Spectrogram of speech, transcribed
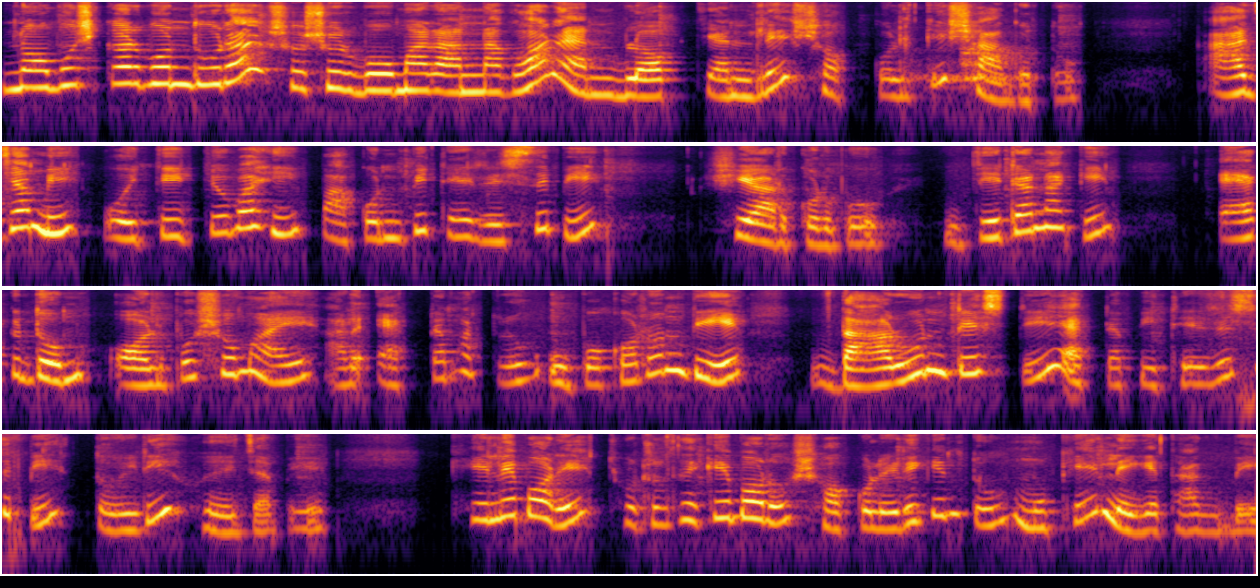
নমস্কার বন্ধুরা, শ্বশুর বৌমা রান্নাঘর অ্যান্ড ব্লগ চ্যানেলে সকলকে স্বাগত। আজ আমি ঐতিহ্যবাহী পাকন পিঠের রেসিপি শেয়ার করব, যেটা নাকি একদম অল্প সময়ে আর একটা মাত্র উপকরণ দিয়ে দারুণ টেস্টি একটা পিঠের রেসিপি তৈরি হয়ে যাবে। খেলে পরে ছোট থেকে বড় সকলেরই কিন্তু মুখে লেগে থাকবে।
